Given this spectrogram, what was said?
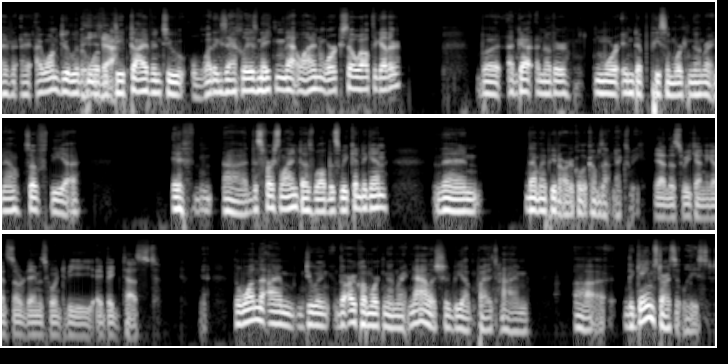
I I, I want to do a little bit more of a deep dive into what exactly is making that line work so well together, but I've got another more in depth piece I'm working on right now. So if the uh, if uh, this first line does well this weekend again, then that might be an article that comes out next week. Yeah, and this weekend against Notre Dame is going to be a big test. Yeah, the one that I'm doing, the article I'm working on right now, that should be up by the time uh, the game starts, at least.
